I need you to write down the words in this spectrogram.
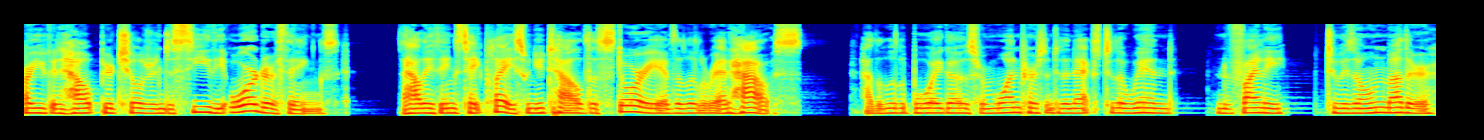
Or you can help your children to see the order of things, how the things take place when you tell the story of the little red house, how the little boy goes from one person to the next to the wind, and finally to his own mother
